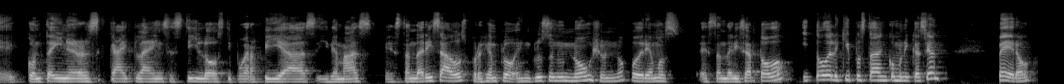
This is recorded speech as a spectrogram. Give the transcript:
eh, containers, guidelines, estilos, tipografías y demás estandarizados. Por ejemplo, incluso en un Notion, ¿no? Podríamos estandarizar todo y todo el equipo está en comunicación, pero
